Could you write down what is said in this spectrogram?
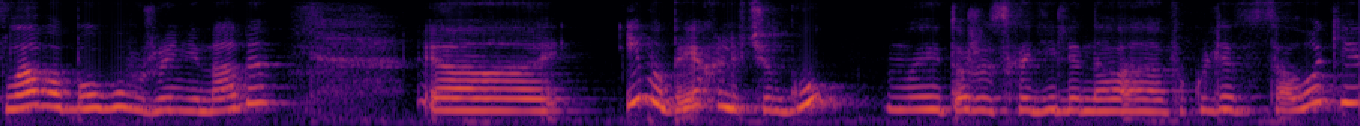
слава богу, уже не надо. Э, и мы приехали в Чунгу, мы тоже сходили на факультет социологии,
